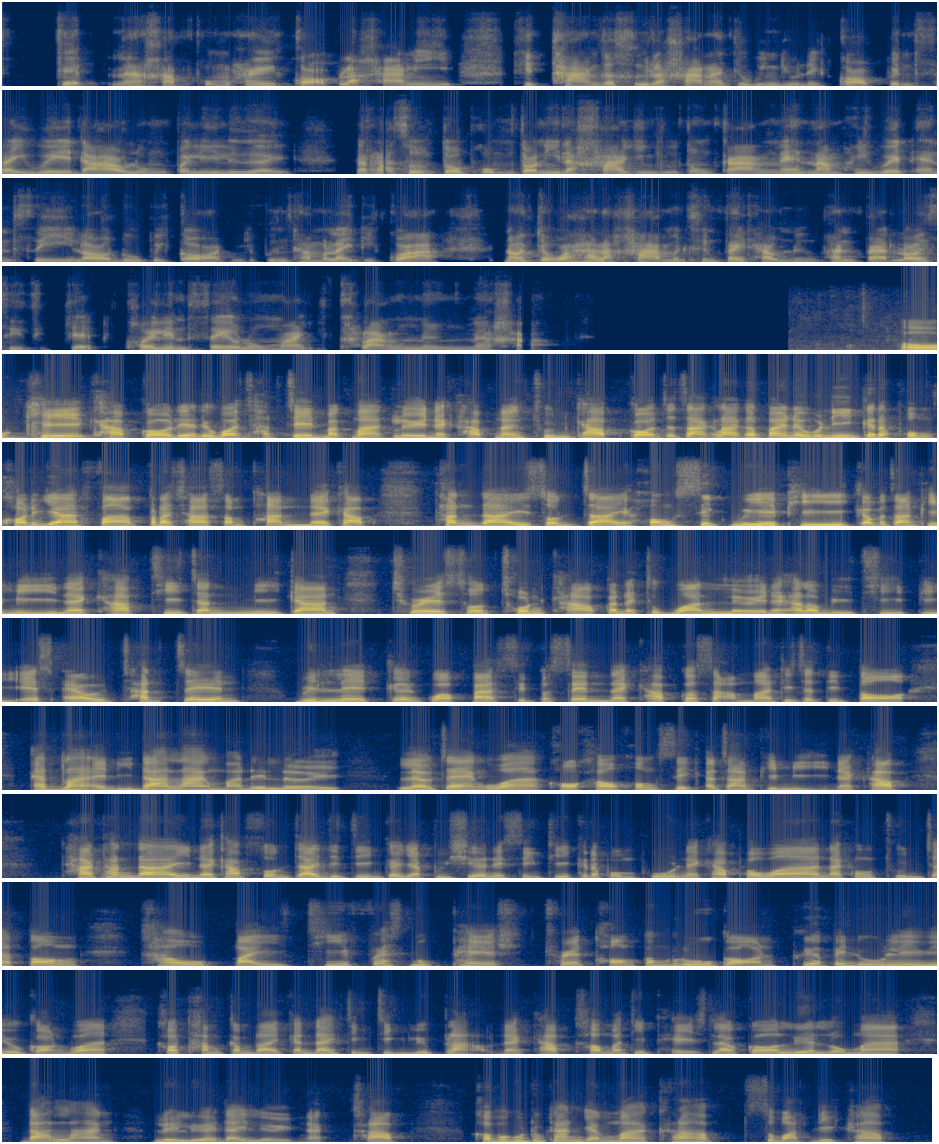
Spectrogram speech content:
1,847 นะครับผมให้กรอบราคานี้ ทิศทางก็คือราคาน่าจะวิ่งอยู่ในกรอบเป็นไซด์เวย์ดาวลงไปเรื่อยๆ แต่ถ้าส่วนตัวผมตอนนี้ราคายังอยู่ตรงกลาง แนะนำให้เวทแอนซีรอดูไปก่อน อย่าเพิ่งทำอะไรดีกว่า นอกจากว่าถ้าราคามันขึ้นไปแถว 1,847 ค่อยเล่นเซลล์ลงมาอีกครั้งหนึ่งนะครับ โอเคครับ ก็เรียกได้ว่าชัดเจนมาก ๆ เลยนะครับ นักทุนครับ ก่อนจะจากลากันไปในวันนี้กระผมขออนุญาตฝากประชาสัมพันธ์นะครับ ท่านใดสนใจห้องซิก VIP กับอาจารย์พี่หมีนะครับ ที่จะมีการเทรดสดชนข่าวกันได้ทุกวันเลยนะครับเรามี TPSL ชัดเจนวินเลทเกินกว่า 80%นะครับ ก็สามารถที่จะติดต่อแอดไลน์ไอดีด้านล่างมาได้เลย แล้วแจ้งว่าขอเข้าห้องซิกอาจารย์พี่หมีนะครับ หากท่านใดนะครับสนใจจริงๆ ก็อย่าเพิ่งเชื่อในสิ่งที่กระผมพูดนะครับ เพราะว่านักลงทุนจะต้องเข้าไปที่ Facebook Page เทรดทองต้องรู้ก่อน เพื่อไปดูรีวิวก่อนว่าเขาทำกำไรกันได้จริง ๆ หรือเปล่านะครับ เข้ามาที่เพจแล้วก็เลื่อนลงมาด้านล่างเรื่อย ๆ ได้เลยนะครับ ขอบพระคุณทุกท่านอย่างมากครับ สวัสดีครับ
